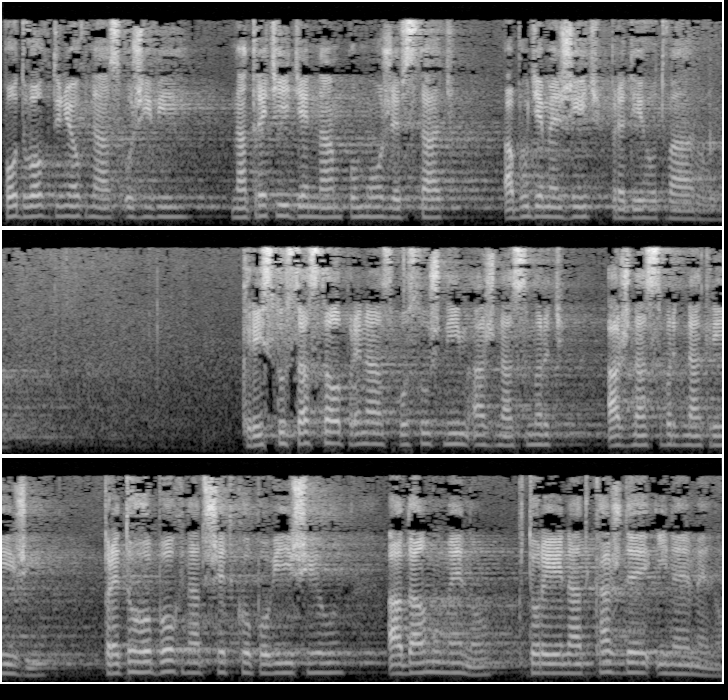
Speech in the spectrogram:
Po dvoch dňoch nás oživí, na tretí deň nám pomôže vstať a budeme žiť pred jeho tvárou. Kristus sa stal pre nás poslušným až na smrť, až na smrť na kríži. Preto ho Boh nad všetko povýšil a dal mu meno, ktoré je nad každé iné meno.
